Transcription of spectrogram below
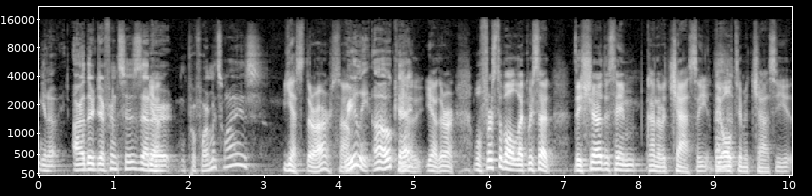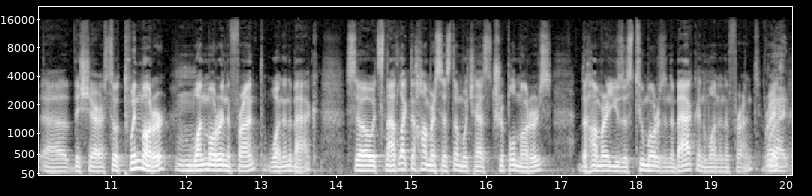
You know, are there differences that Yeah. are performance wise? Yes, there are some. Really? Oh, okay. Yeah, yeah, there are. Well, first of all, like we said, they share the same kind of a chassis, the Uh-huh. Ultium chassis. Uh, they share so twin motor, Mm-hmm. one motor in the front, one in the back. So it's not like the Hummer system, which has triple motors. The Hummer uses two motors in the back and one in the front, right? Right.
